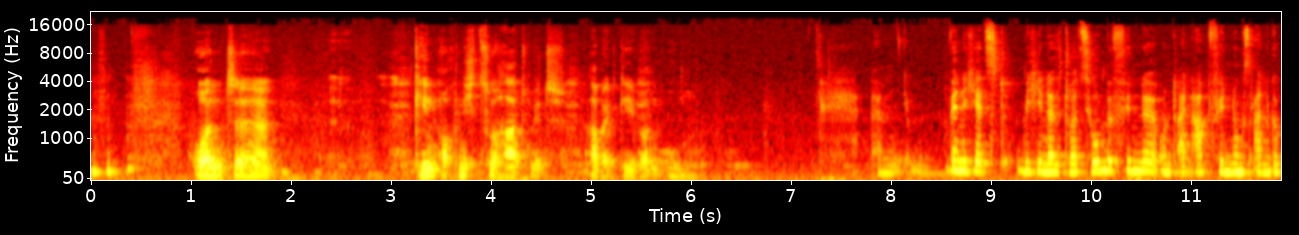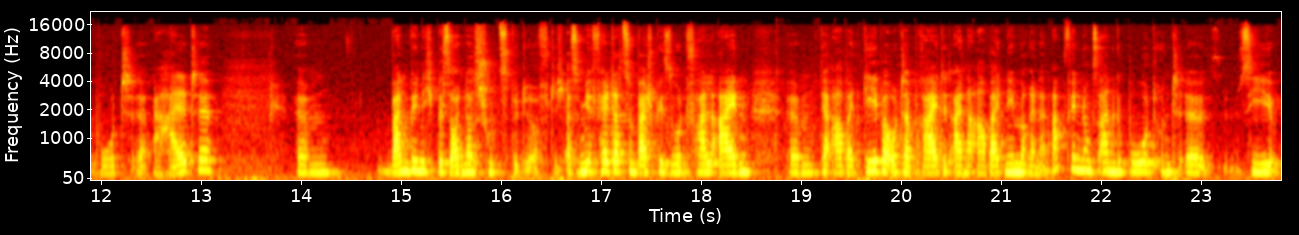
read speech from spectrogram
und äh, gehen auch nicht zu hart mit Arbeitgebern um. Ähm, wenn ich jetzt mich in der Situation befinde und ein Abfindungsangebot äh, erhalte, ähm, wann bin ich besonders schutzbedürftig? Also mir fällt da zum Beispiel so ein Fall ein, ähm, der Arbeitgeber unterbreitet einer Arbeitnehmerin ein Abfindungsangebot und äh, sie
